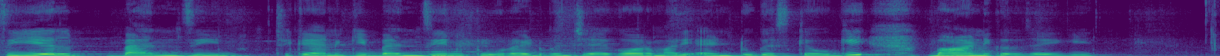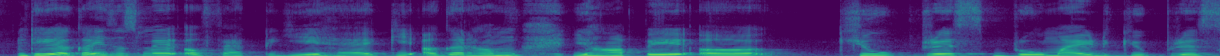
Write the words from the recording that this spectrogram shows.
सी एल बेंजीन ठीक है? यानी कि बेंजीन क्लोराइड बन जाएगा और हमारी एन टू गैस क्या होगी? बाहर निकल जाएगी। ठीक है गाइज़ इसमें फैक्ट ये है कि अगर हम यहाँ पे क्यूप्रेस ब्रोमाइड क्यूप्रेस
